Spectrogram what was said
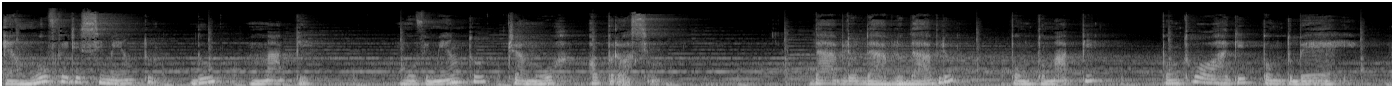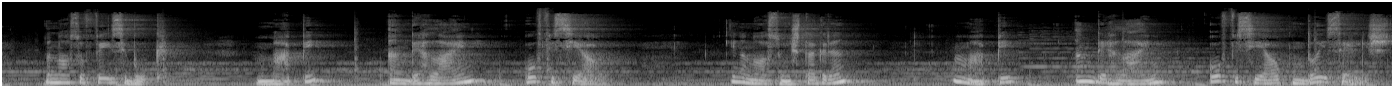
é um oferecimento do MAP Movimento de Amor ao Próximo www.map.org.br No nosso Facebook MAP Underline Oficial e no nosso Instagram MAP Underline Oficial com dois L's.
